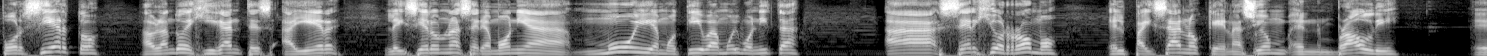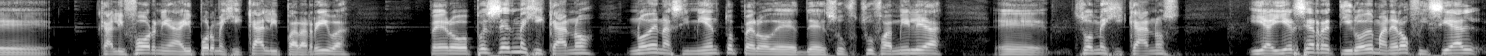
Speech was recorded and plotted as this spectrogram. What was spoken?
Por cierto, hablando de Gigantes, ayer le hicieron una ceremonia muy emotiva, muy bonita a Sergio Romo, el paisano que nació en Brawley, eh, California, ahí por Mexicali para arriba. Pero pues es mexicano, no de nacimiento, pero de, su, familia eh, son mexicanos y ayer se retiró de manera oficial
